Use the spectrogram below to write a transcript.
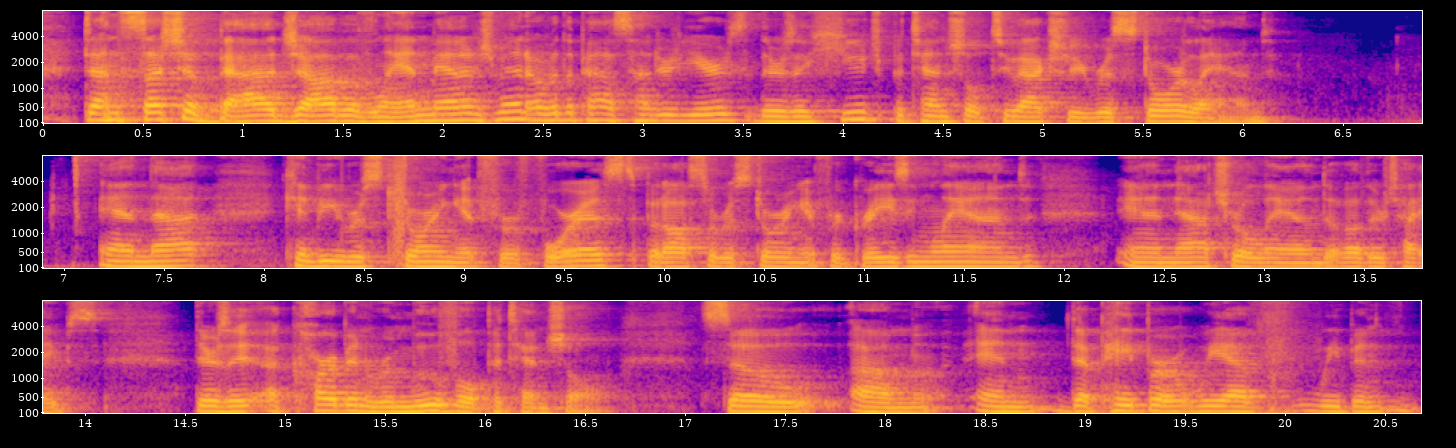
done such a bad job of land management over the past hundred years. There's a huge potential to actually restore land, and that can be restoring it for forests, but also restoring it for grazing land and natural land of other types. There's a, a carbon removal potential. So, um, and the paper we have, we've been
